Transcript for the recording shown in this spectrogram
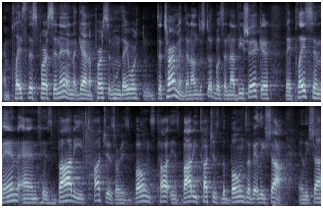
and place this person in. Again, a person whom they were determined and understood was a Navi Sheker. They place him in, and his body touches, or his bones, touch, his body touches the bones of Elisha. Elisha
